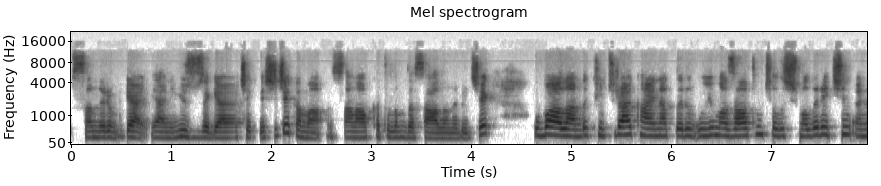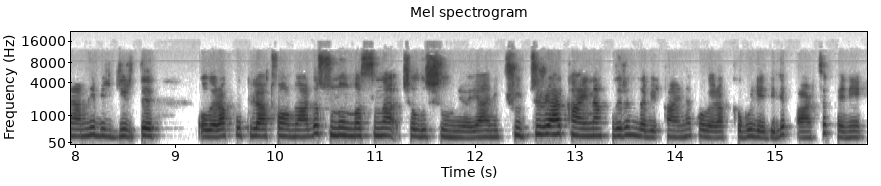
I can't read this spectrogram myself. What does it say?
sanırım ger- yani yüz yüze gerçekleşecek ama sanal katılım da sağlanabilecek. Bu bağlamda kültürel kaynakların uyum azaltım çalışmaları için önemli bir girdi olarak bu platformlarda sunulmasına çalışılmıyor. Yani kültürel kaynakların da bir kaynak olarak kabul edilip artık hani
